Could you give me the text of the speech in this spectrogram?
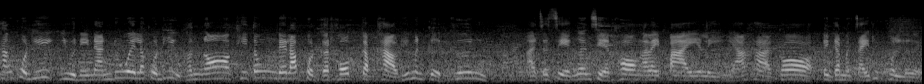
ทั้งคนที่อยู่ในนั้นด้วยและคนที่อยู่ข้างนอกที่ต้องได้รับผลกระทบกับข่าวที่มันเกิดขึ้น อาจจะเสียเงินเสียทองอะไรไปอะไรอย่างเงี้ยค่ะ ก็เป็นกำลังใจให้ทุกคนเลย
